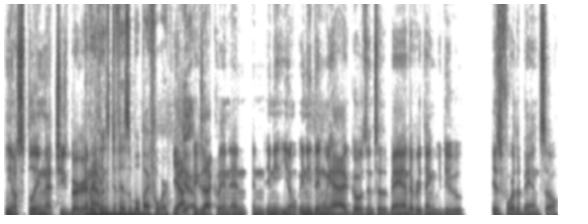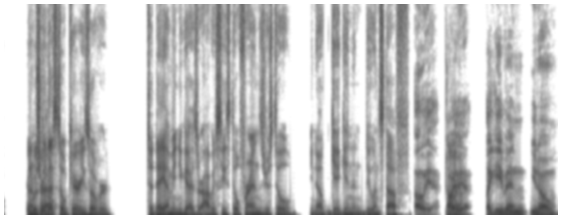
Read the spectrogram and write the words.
you know splitting that cheeseburger. everything's having, divisible by four. yeah, Yeah. exactly. And and and any you know anything we had goes into the band. Everything we do is for the band. So it I'm was sure that. that still carries over today. I mean, you guys are obviously still friends. You're still, you know, gigging and doing stuff. oh yeah Oh, oh, yeah. yeah. like even you know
